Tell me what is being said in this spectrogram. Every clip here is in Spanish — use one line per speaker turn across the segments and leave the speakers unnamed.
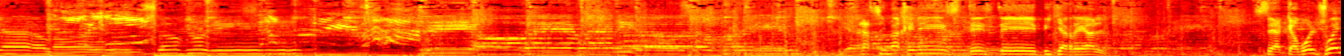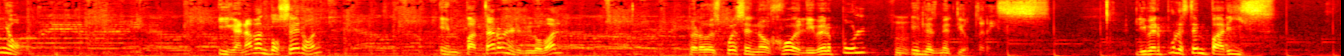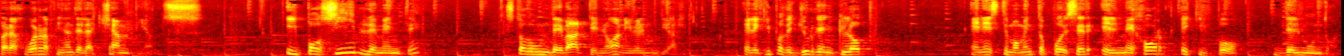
Yellow submarine. We all live in the yellow submarine.
Las imágenes desde Villarreal. Se acabó el sueño. Y ganaban 2-0, ¿eh? Empataron el global. Pero después se enojó el Liverpool y les metió 3. Liverpool está en París para jugar la final de la Champions. Y posiblemente, es todo un debate, ¿no? A nivel mundial. El equipo de Jürgen Klopp en este momento puede ser el mejor equipo del mundo.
